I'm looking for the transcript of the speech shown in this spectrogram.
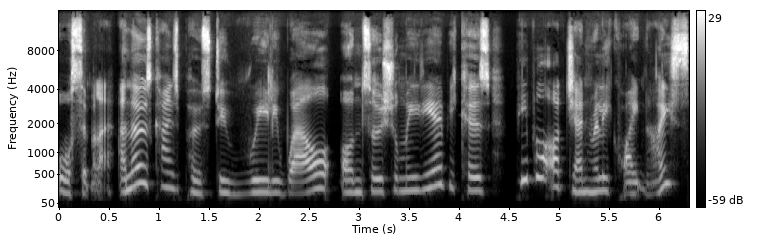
or similar. And those kinds of posts do really well on social media because people are generally quite nice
